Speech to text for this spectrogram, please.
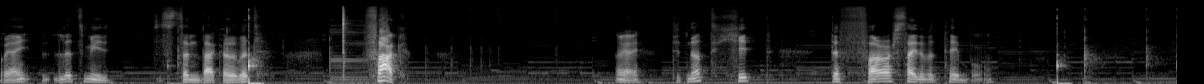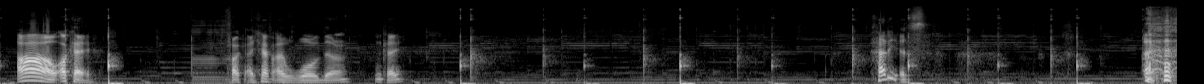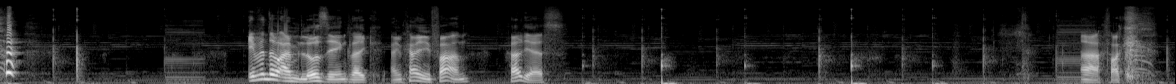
Wait, let me stand back a little bit. Fuck! Okay, did not hit the far side of the table. Oh, okay. Fuck, I have a wall there. Okay. Hell yes. Even though I'm losing, like, I'm having fun. Hell yes. Ah, fuck.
